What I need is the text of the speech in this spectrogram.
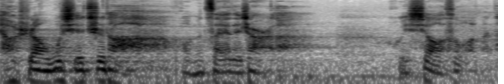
要是让吴邪知道我们栽在这儿了，会笑死我们的。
